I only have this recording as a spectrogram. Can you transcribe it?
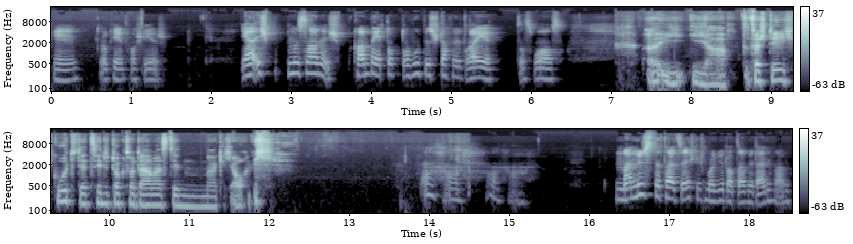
Hm. Okay, verstehe ich. Ja, ich muss sagen, ich kam bei Dr. Who bis Staffel 3. Das war's. Äh, ja, das verstehe ich gut. Der zehnte Doktor damals, den mag ich auch nicht. Aha, aha. Man müsste tatsächlich mal wieder damit anfangen.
